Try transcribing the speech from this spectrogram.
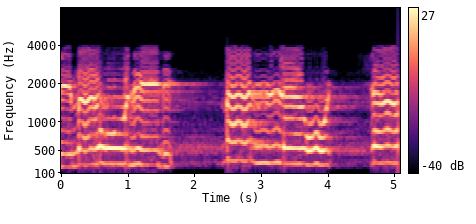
بمولد من له الشرف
